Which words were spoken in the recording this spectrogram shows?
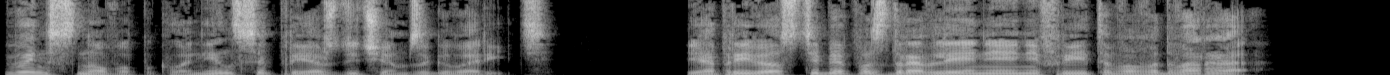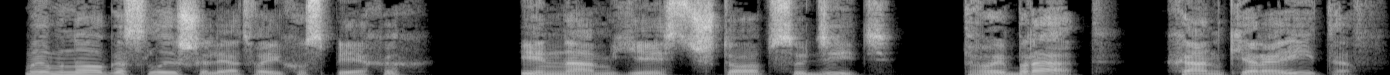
Вэнь снова поклонился, прежде чем заговорить. «Я привез тебе поздравления нефритового двора. Мы много слышали о твоих успехах, и нам есть что обсудить. Твой брат, хан Кераитов,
